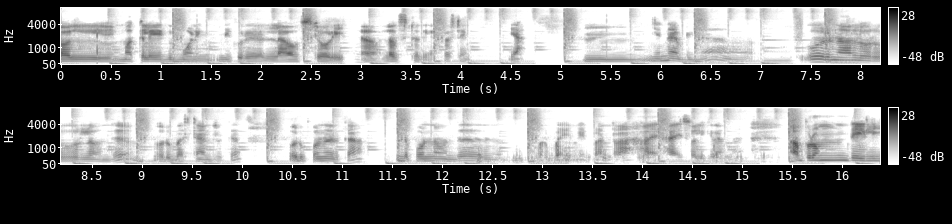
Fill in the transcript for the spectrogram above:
ஆல் மக்களே குட் மார்னிங் இன்னைக்கு ஒரு love story love story first time யா என்ன அப்படின்னா ஒரு நாள் ஒரு ஊரில் வந்து ஒரு பஸ் ஸ்டாண்ட் இருக்குது ஒரு பொண்ணு இருக்கா. அந்த பொண்ணை வந்து ஒரு பையன் மீட் பண்ணுறா ஹாய் ஹாய் சொல்லிக்கிறாங்க. அப்புறம் டெய்லி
